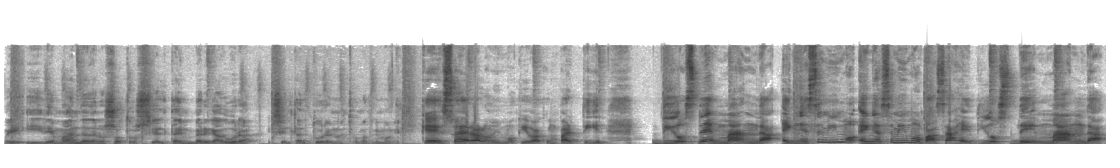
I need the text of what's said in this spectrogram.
eh, y demanda de nosotros cierta envergadura y cierta altura en nuestro matrimonio. Que eso era lo mismo que iba a compartir. Dios demanda, en ese mismo, en ese mismo pasaje, Dios demanda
